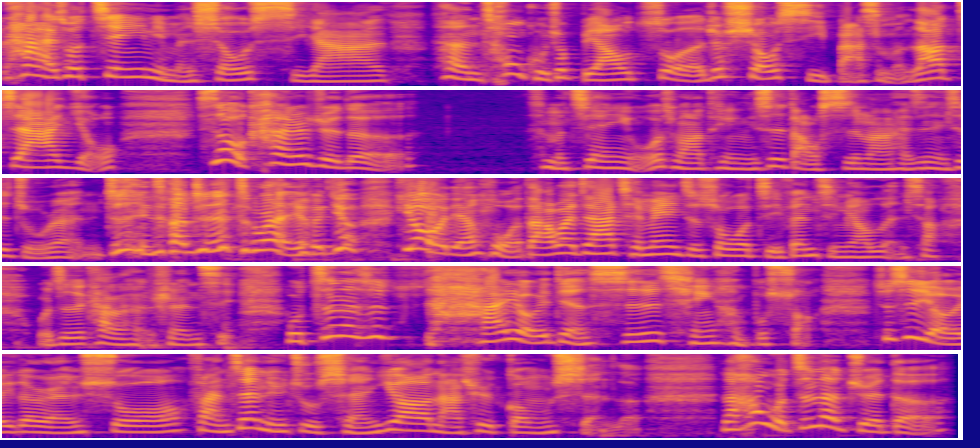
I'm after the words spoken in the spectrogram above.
他还说建议你们休息啊，很痛苦就不要做了，就休息吧什么，然后加油。其实我看就觉得。什么建议？我为什么要听？你是导师吗？还是你是主任？就是你知道，就是突然有又又有点火大，外加他前面一直说我几分几秒冷笑，我就是看了很生气。我真的是还有一点事情很不爽，就是有一个人说，反正女主持人又要拿去公审了，然后我真的觉得。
